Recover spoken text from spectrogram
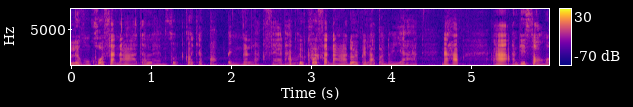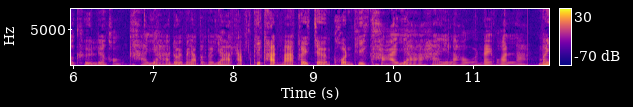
เรื่องของโฆษณาจะแรงสุดก็จะปรับเป็นเงินหลักแสนครับ คือโฆษณาโดยไม่รับอนุญาตนะครับอันที่ 2 ก็คือเรื่องของขายยาโดยไม่รับอนุญาตครับ ที่ผ่านมาเคยเจอคนที่ขายยาให้เราในออนไลน์ ไม่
